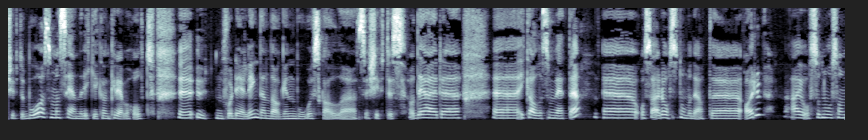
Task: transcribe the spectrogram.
i uskifteboet, som man senere ikke kan kreve holdt uten fordeling den dagen boet skal uh, skiftes. Og det er uh, ikke alle som vet det. og så er det også noe med det at arv er jo også noe som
